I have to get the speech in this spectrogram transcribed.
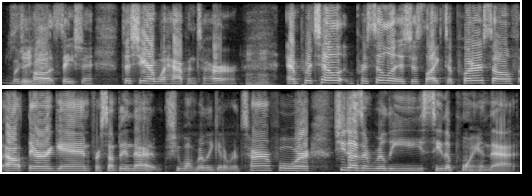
what you call it, station, to share what happened to her. And Priscilla, Priscilla is just like to put herself out there again for something that she won't really get a return for. She doesn't really see the point in that.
